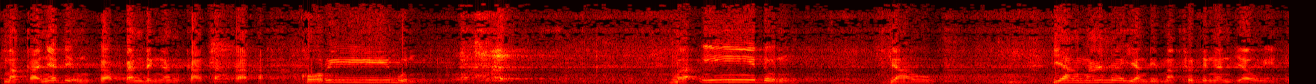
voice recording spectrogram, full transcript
Makanya diungkapkan dengan kata-kata koribun. Baidun. Jauh. Yang mana yang dimaksud dengan jauh itu?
